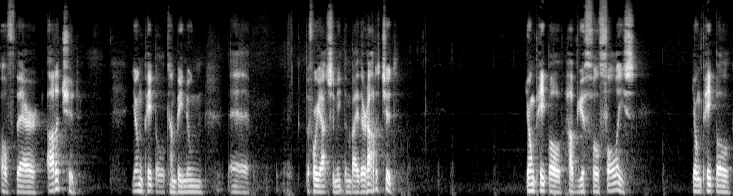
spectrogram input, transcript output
of their attitude. Young people can be known uh, before you actually meet them by their attitude. Young people have youthful follies. Young people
